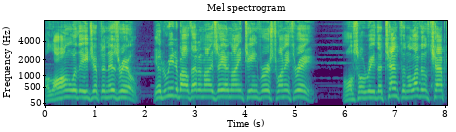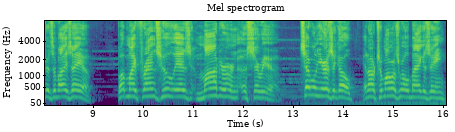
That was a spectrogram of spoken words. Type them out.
along with Egypt and Israel. You'd read about that in Isaiah 19, verse 23. Also, read the 10th and 11th chapters of Isaiah. But, my friends, who is modern Assyria? Several years ago, in our Tomorrow's World magazine,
